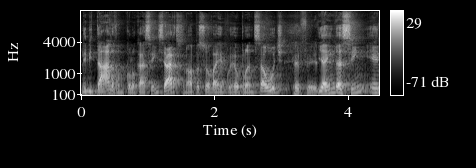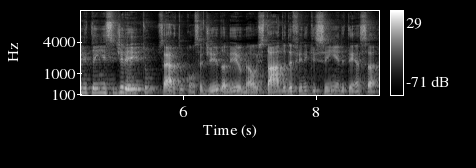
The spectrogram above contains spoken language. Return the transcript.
limitada, vamos colocar assim, certo? Senão a pessoa vai recorrer ao plano de saúde. Perfeito. E ainda assim ele tem esse direito, certo? Concedido ali, né? o Estado define que sim, ele tem essa.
